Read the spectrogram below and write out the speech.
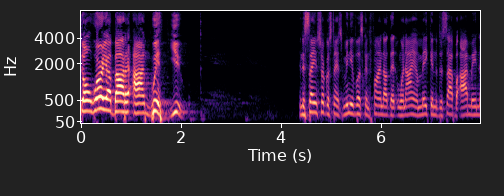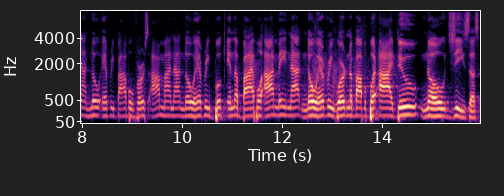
don't worry about it. I'm with you. In the same circumstance, many of us can find out that when I am making a disciple, I may not know every Bible verse. I might not know every book in the Bible. I may not know every word in the Bible, but I do know Jesus.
